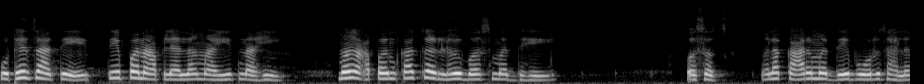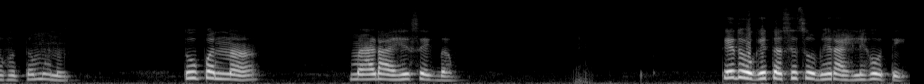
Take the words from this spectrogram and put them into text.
कुठे जाते ते पण आपल्याला माहीत नाही. मग आपण का चढलो बसमध्ये? असंच मला कारमध्ये बोर झालं होतं म्हणून. तू पण ना मॅड आहेस एकदम. ते दोघे तसेच उभे राहिले होते.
